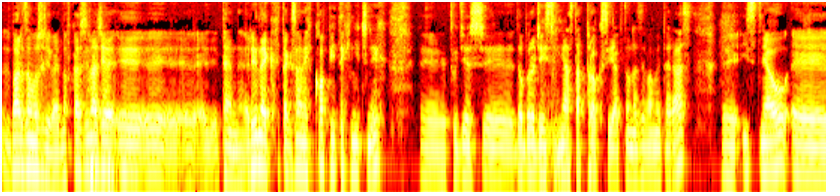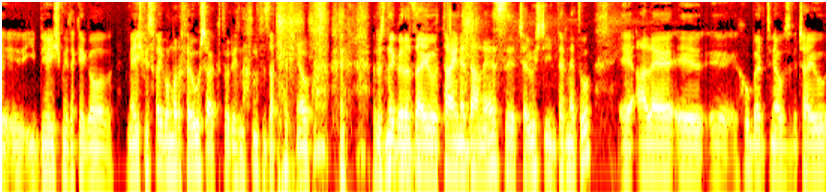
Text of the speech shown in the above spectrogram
Bardzo możliwe. No w każdym razie y, y, y, ten rynek tak zwanych kopii technicznych, tudzież dobrodziejstw miasta proxy, jak to nazywamy teraz, istniał i mieliśmy takiego, mieliśmy swojego Morfeusza, który nam zapewniał różnego rodzaju tajne dane z czeluści internetu, ale Hubert miał w zwyczaju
